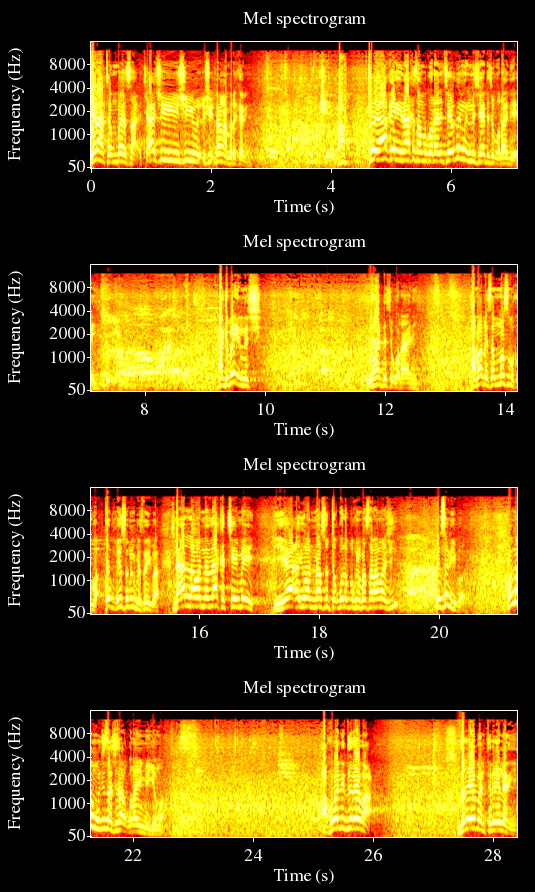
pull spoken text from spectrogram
Yana tambayarsa ta shi dan amurka ne? To ya kai na ka samu ƙwarani ce yau inda shi ya dace ƙwarani ai. A gaban inda shi ya haddace ƙwarani amma bai san masmuk ba ko bai sunan bai sani ba. Da Allah wannan zaka ce mai ya ayyuhan nasu taqu rabbakum fasara ma shi? Bai sani ba. Wannan mujiza ce ta alqur'ani mai girma. Akwai wani direba. Direban tirela ne.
